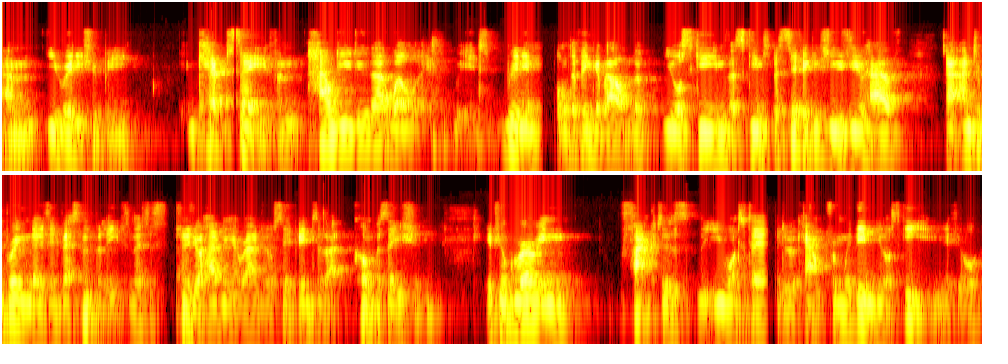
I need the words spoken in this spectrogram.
um, you really should be kept safe. And how do you do that? Well, it's really important to think about the, your scheme, the scheme specific issues you have, and to bring those investment beliefs and those discussions you're having around your SIP into that conversation. If you're growing factors that you want to take into account from within your scheme, if you're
